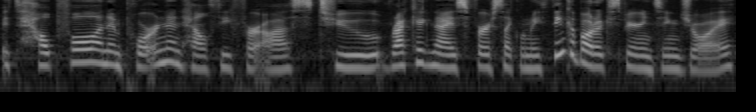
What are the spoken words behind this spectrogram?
it's helpful and important and healthy for us to recognize first, like when we think about experiencing joy,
